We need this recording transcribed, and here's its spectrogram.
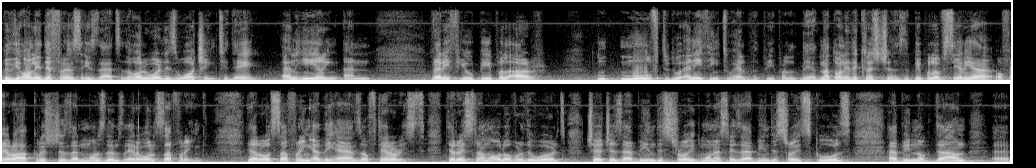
but the only difference is that the whole world is watching today and hearing, and very few people are moved to do anything to help the people there. Not only the Christians, the people of Syria, of Iraq, Christians and Muslims, they are all suffering. They are all suffering at the hands of terrorists. Terrorists from all over the world. Churches have been destroyed, monasteries have been destroyed, schools have been knocked down, uh,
